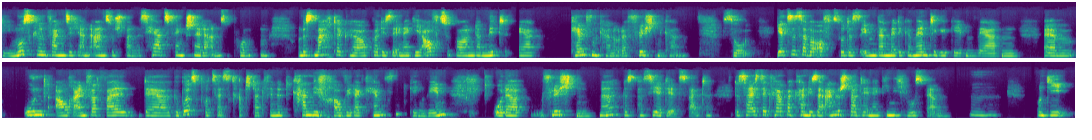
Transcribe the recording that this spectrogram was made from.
die Muskeln fangen sich an anzuspannen, das Herz fängt schneller an zu pumpen und das macht der Körper, diese Energie aufzubauen, damit er kämpfen kann oder flüchten kann. So, jetzt ist aber oft so, dass eben dann Medikamente gegeben werden ähm, und auch einfach, weil der Geburtsprozess gerade stattfindet, kann die Frau weder kämpfen, gegen wen, oder flüchten. Ne? Das passiert jetzt weiter. Das heißt, der Körper kann diese angestaute Energie nicht loswerden. Mhm. Und die,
